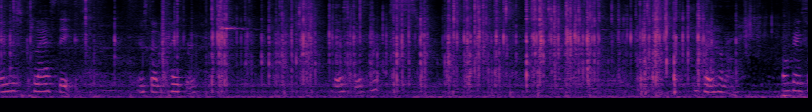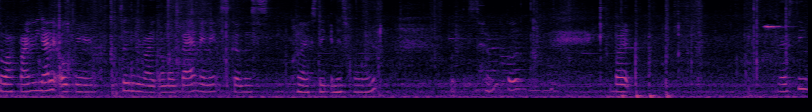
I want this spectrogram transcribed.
And it's plastic instead of paper. That's different. Okay, hold on. Okay, so I finally got it open. It took me like almost five minutes because it's plastic and it's hard. But this have a look. But let's see.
